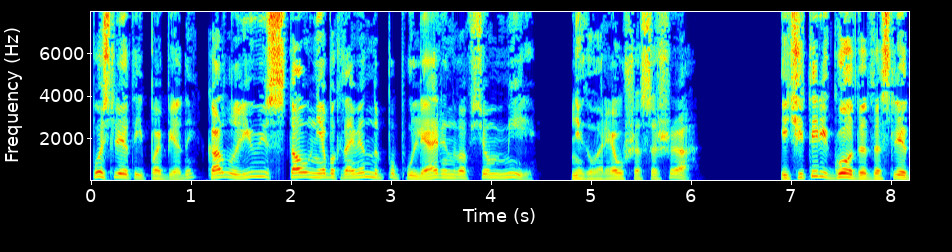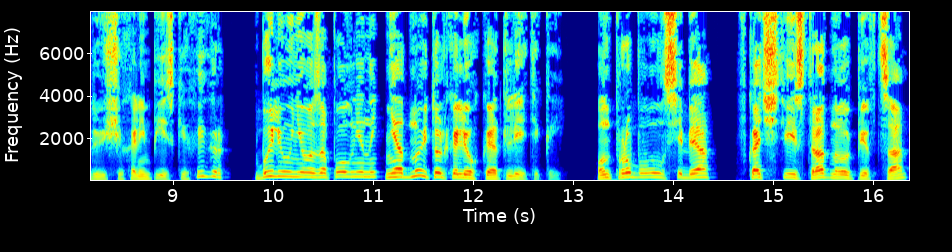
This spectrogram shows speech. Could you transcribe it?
После этой победы Карл Льюис стал необыкновенно популярен во всем мире, не говоря уж о США. И четыре года до следующих Олимпийских игр были у него заполнены не одной только легкой атлетикой. Он пробовал себя в качестве эстрадного певца,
